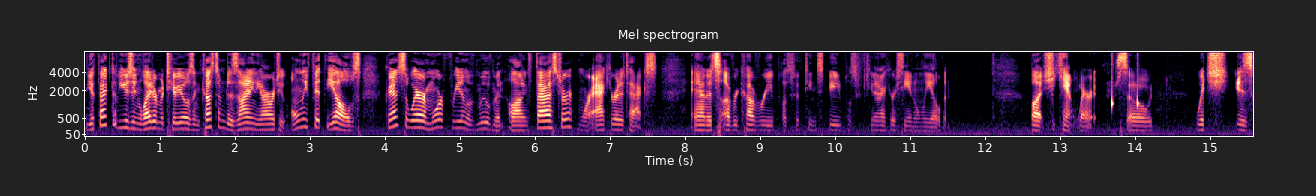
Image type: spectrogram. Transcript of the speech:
The effect of using lighter materials and custom designing the armor to only fit the elves grants the wearer more freedom of movement, allowing faster, more accurate attacks. And it's of recovery, plus 15 speed, plus 15 accuracy, and only Elven. But she can't wear it, so which is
